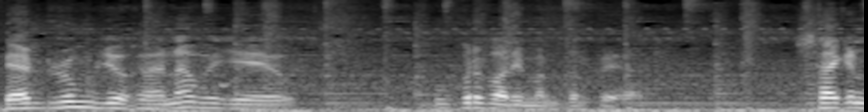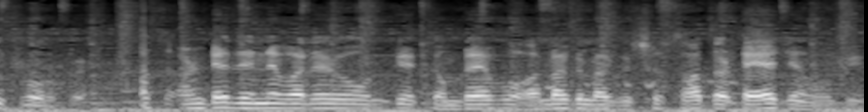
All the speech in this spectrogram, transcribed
बेडरूम जो है ना वो ये ऊपर वाली मंजिल पे है। सेकंड फ्लोर पे। अंडे देने वाले उनके कमरे वो अलग अलग इसके साथ अटैच हैं वो भी।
